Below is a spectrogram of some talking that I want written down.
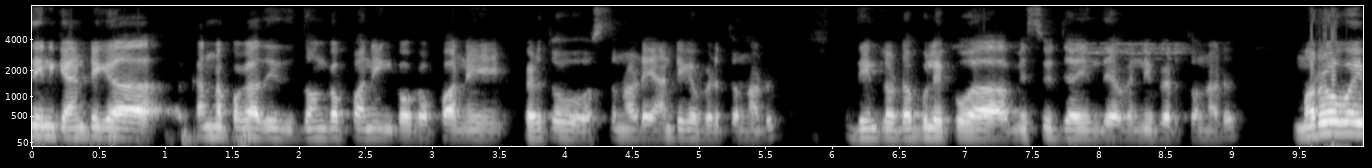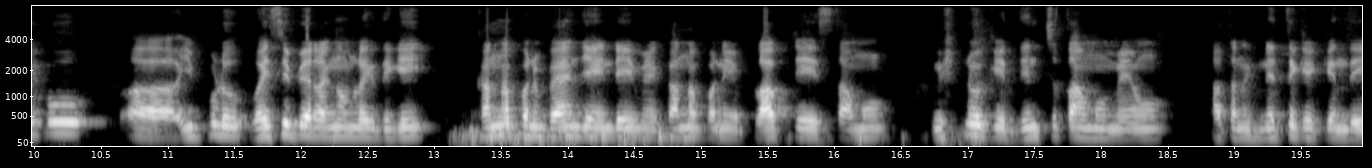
దీనికి యాంటీగా కన్నప్పగా అది ఇది దొంగప్ప అని ఇంకొకప్ప అని పెడుతూ వస్తున్నాడు యాంటీగా పెడుతున్నాడు. దీంట్లో డబ్బులు ఎక్కువ మిస్యూజ్ అయింది అవన్నీ పెడుతున్నాడు. మరోవైపు ఇప్పుడు వైసీపీ రంగంలోకి దిగి కన్నప్పని బ్యాన్ చేయండి మేము కన్నప్పని ఫ్లాప్ చేయిస్తాము విష్ణుకి దించుతాము మేము అతనికి నెత్తికెక్కింది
